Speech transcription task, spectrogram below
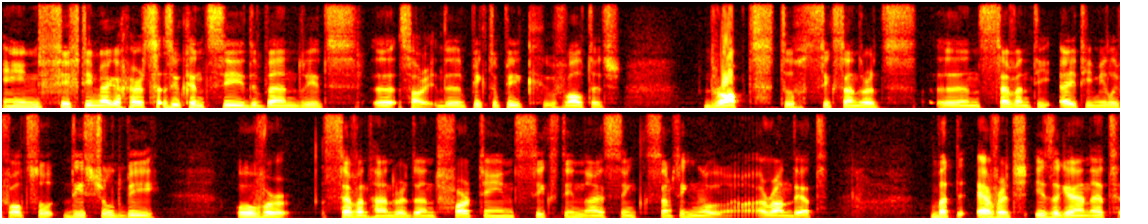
in 50 megahertz as you can see the bandwidth uh, sorry the peak-to-peak -peak voltage dropped to 670 80 millivolts. So this should be over 714 16 I think something around that. But the average is again at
